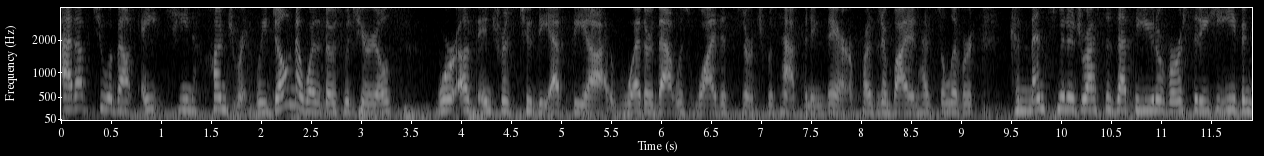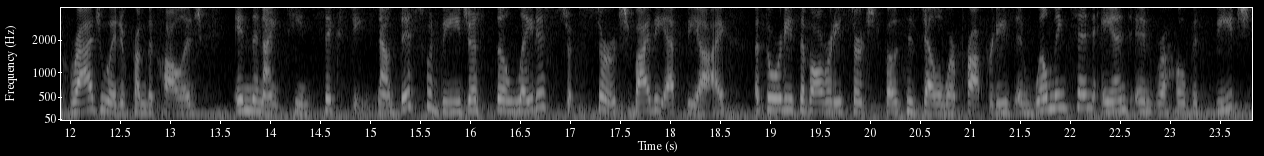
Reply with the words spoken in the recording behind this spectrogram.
add up to about 1,800. We don't know whether those materials were of interest to the FBI, whether that was why this search was happening there. President Biden has delivered commencement addresses at the university. He even graduated from the college in the 1960s. Now, this would be just the latest search by the FBI. Authorities have already searched both his Delaware properties in Wilmington and in Rehoboth Beach,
